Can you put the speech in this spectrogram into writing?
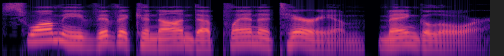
Swami Vivekananda Planetarium, Mangalore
